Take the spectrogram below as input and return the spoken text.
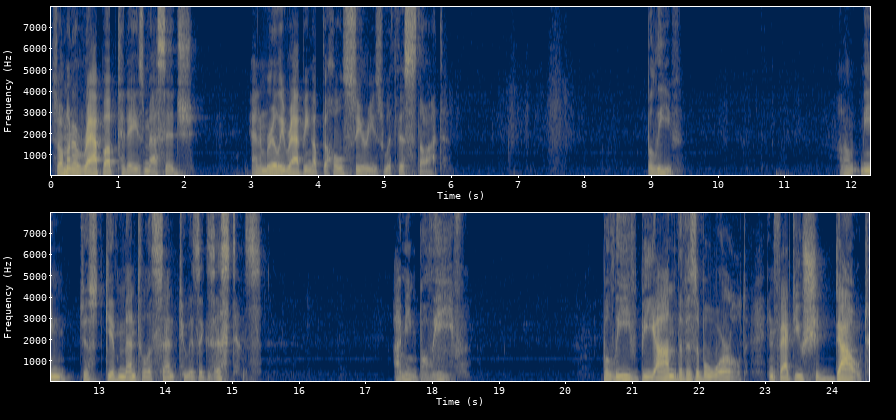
So I'm going to wrap up today's message, and I'm really wrapping up the whole series with this thought. Believe. I don't mean just give mental assent to his existence. I mean, believe. Believe beyond the visible world. In fact, you should doubt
